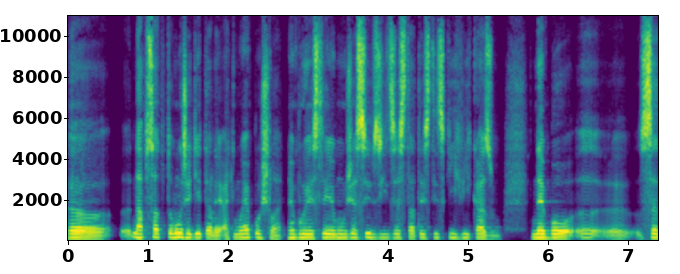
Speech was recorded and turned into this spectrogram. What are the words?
eh, napsat tomu řediteli, ať mu je pošle, nebo jestli je může si vzít ze statistických výkazů, nebo eh, se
